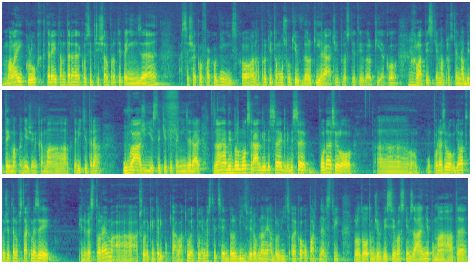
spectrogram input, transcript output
malý kluk, který tam teda jako si přišel pro ty peníze a seš jako fakt hodně nízko a naproti tomu jsou ti velký hráči, prostě ty velký jako hmm. chlapi s těma prostě nabitejma peněženkama, který ti teda uváží, jestli ti ty peníze dají. To znamená, já bych byl moc rád, kdyby se, kdyby se podařilo, uh, podařilo udělat to, že ten vztah mezi investorem a člověkem, který poptává tu, tu investici, byl víc vyrovnaný a byl víc o, jako o partnerství. Bylo to o tom, že vy si vlastně vzájemně pomáháte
